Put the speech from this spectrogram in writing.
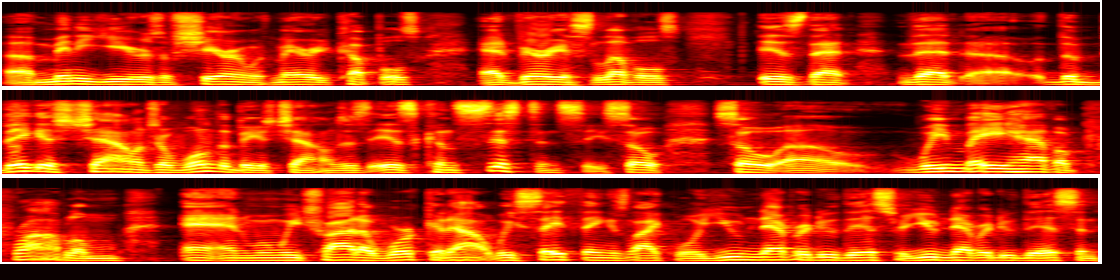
uh, many years of sharing with married couples at various levels is that that uh, the biggest challenge or one of the biggest challenges is consistency. So so uh, we may have a problem, and when we try to work it out, we say things like, "Well, you never do this," or "You never do this," and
